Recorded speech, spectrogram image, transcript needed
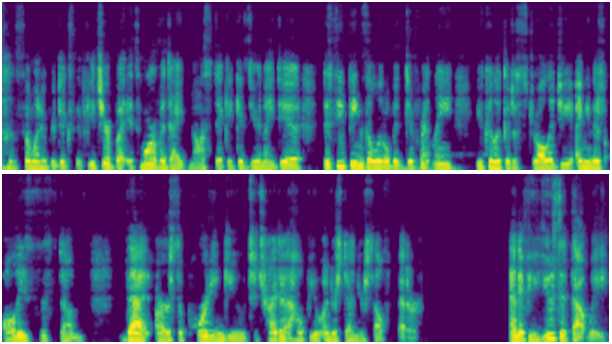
someone who predicts the future, but it's more of a diagnostic. It gives you an idea to see things a little bit differently. You can look at astrology. I mean, there's all these systems that are supporting you to try to help you understand yourself better. And if you use it that way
